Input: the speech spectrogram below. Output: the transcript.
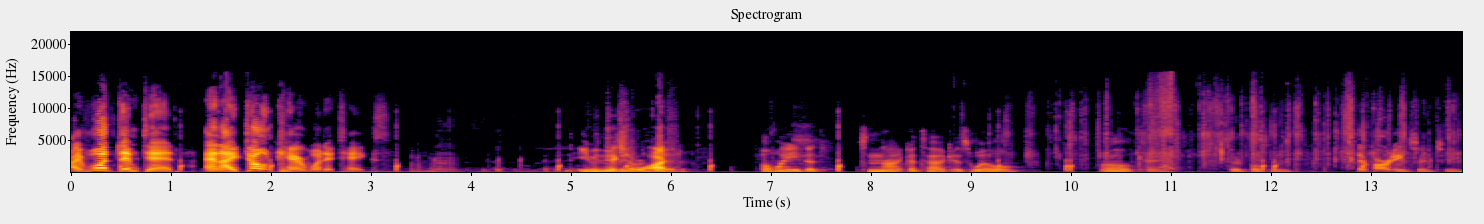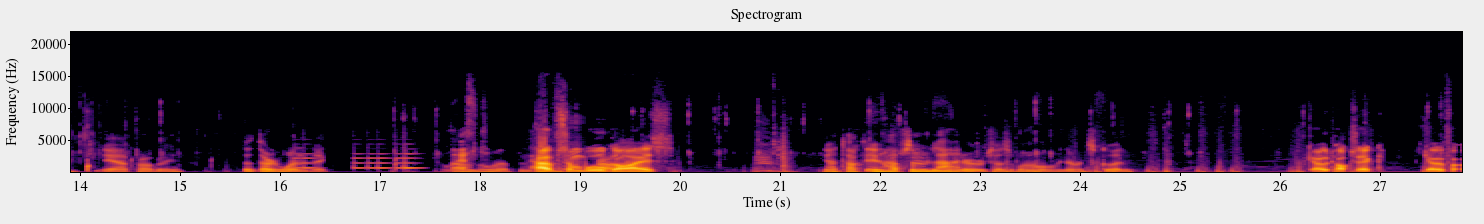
I want them dead, and I don't care what it takes. Even it takes using your your life. dead. Oh wait, that's snack attack as well. Oh, okay. They're both in Their party the same team. Yeah, probably. The third one, like, I left. don't know what happened. Have some wool, Probably. guys. Yeah, talk and have some ladders as well. You know, it's good. Go toxic. Go for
